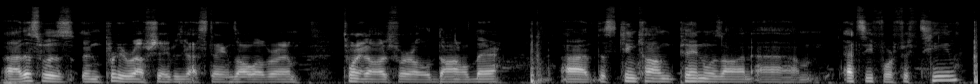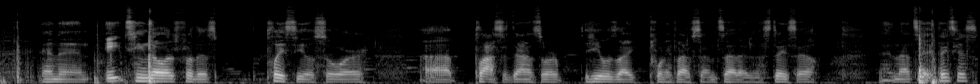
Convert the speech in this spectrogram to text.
Uh, this was in pretty rough shape. He's got stains all over him. $20 for old Donald there. Uh, this King Kong pin was on um, Etsy for 15 And then $18 for this plesiosaur uh, plastic dinosaur. He was like 25 cents at an estate sale. And that's it. Thanks, guys.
